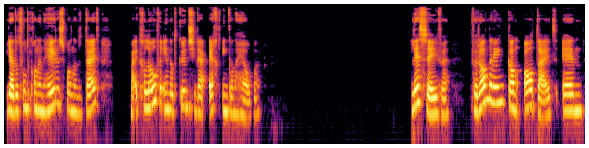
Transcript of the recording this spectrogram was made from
Ja, dat vond ik gewoon een hele spannende tijd. Maar ik geloof erin dat kunst je daar echt in kan helpen. Les 7. Verandering kan altijd. En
